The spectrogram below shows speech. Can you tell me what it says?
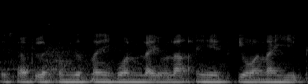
त्याशिवाय आपल्याला समजत नाही कोण लाईव्हला आहेत किंवा नाही आहेत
